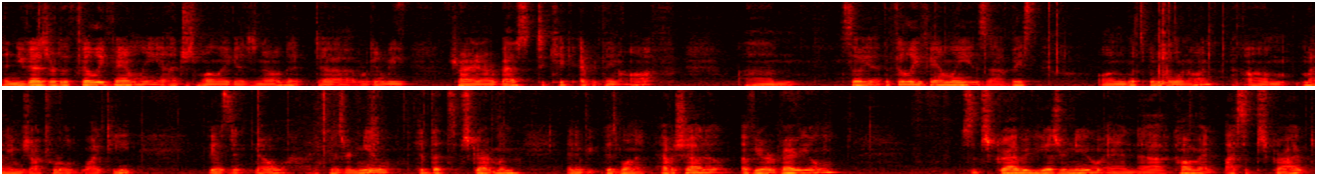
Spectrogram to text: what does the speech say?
and you guys are the Fili family. I just want to let you guys know that uh, we're gonna be trying our best to kick everything off. Um, so yeah, the Fili family is uh, based on what's been going on. Um, my name is Jacques World YT. You guys didn't know, if you guys are new, hit that subscribe button. And if you guys want to have a shout out of your very own, subscribe if you guys are new and uh, comment I subscribed.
